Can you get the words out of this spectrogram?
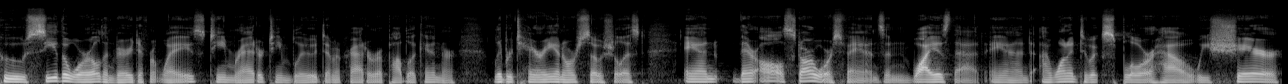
who see the world in very different ways team red or team blue, Democrat or Republican, or libertarian or socialist. And they're all Star Wars fans. And why is that? And I wanted to explore how we share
